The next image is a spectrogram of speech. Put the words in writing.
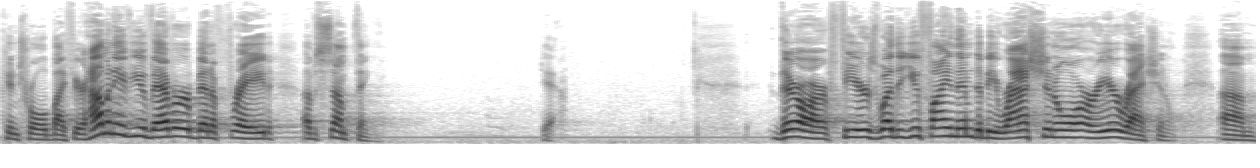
controlled by fear. How many of you have ever been afraid of something? Yeah. There are fears, whether you find them to be rational or irrational. Um,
